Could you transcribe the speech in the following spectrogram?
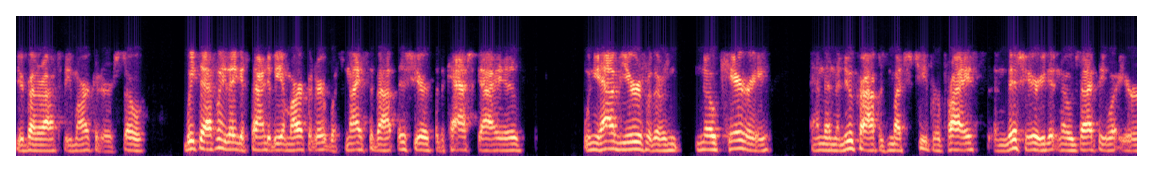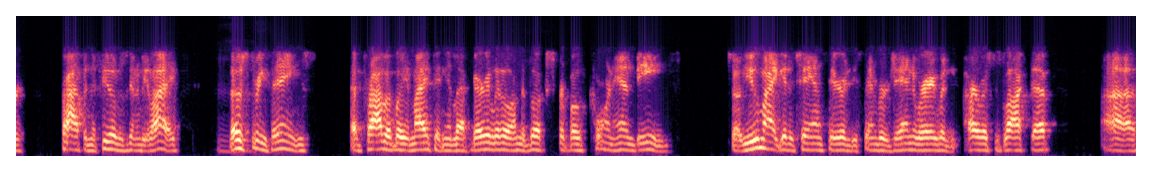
you're better off to be marketers. So we definitely think it's time to be a marketer. What's nice about this year for the cash guy is when you have years where there's no carry and then the new crop is much cheaper price, and this year you didn't know exactly what your crop in the field was going to be like. Those three things have probably, in my opinion, left very little on the books for both corn and beans. So you might get a chance here in December, January when harvest is locked up. Uh,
